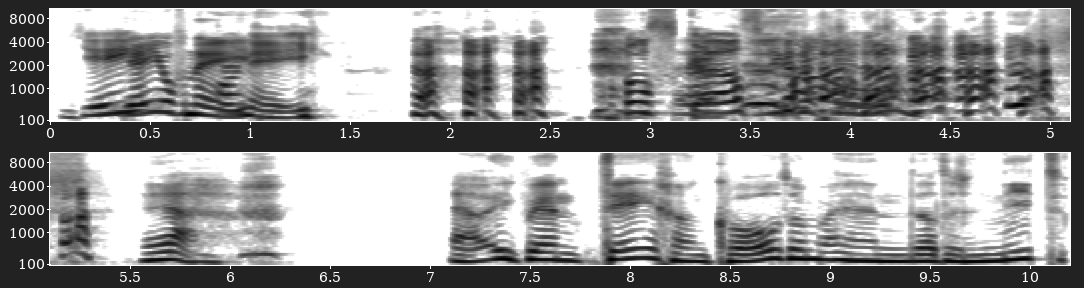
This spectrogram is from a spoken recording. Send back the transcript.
Jee, of nee? nee. Oscar. ja. Nou, ik ben tegen een quotum en dat is niet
